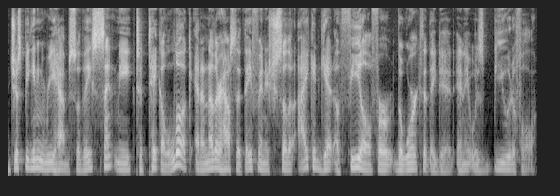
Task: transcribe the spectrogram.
just beginning rehab, so they sent me to take a look at another house that they finished so that I could get a feel for the work that they did, and it was beautiful.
